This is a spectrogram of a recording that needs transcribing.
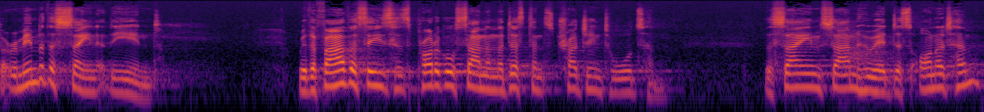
But remember the scene at the end where the father sees his prodigal son in the distance trudging towards him. The same son who had dishonored him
